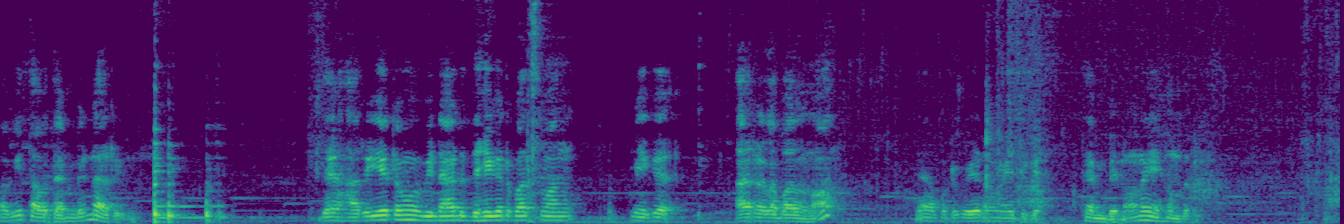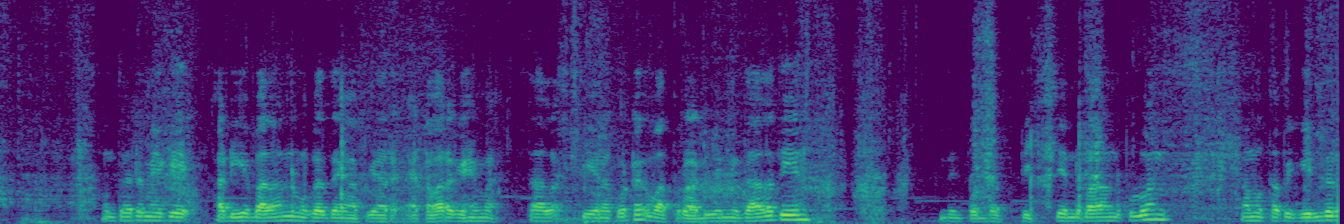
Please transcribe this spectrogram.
වගේ තව තැම්බෙන්න අරින්න. දැන් හරියටම විනාඩි දෙකකට පස්සේ මම මේක අරලා බලනවා. දැන් අපිට පේනවා මේ ටික තැම්බෙනවා නේ හොඳට. හොඳට මේකේ අඩිය බලන්න. මොකද දැන් අපි අර ඇට වර්ග එහෙම දාලා තියෙනකොට වතුර අඩු වෙන්නේ දාලා තියෙන්නේ. ඉතින් පොඩ්ඩක් පිච්චෙන්න බලන්න පුළුවන්. නමුත් අපි ගින්දර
